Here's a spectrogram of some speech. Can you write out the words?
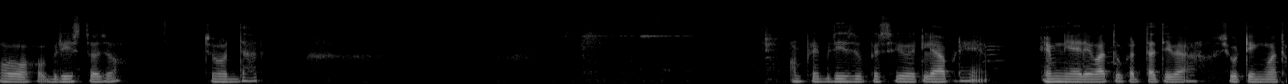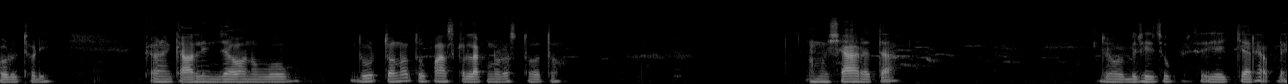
ઓહો, બ્રિજ તો જો, જોરદાર. આપણે બ્રિજ ઉપર છીએ એટલે આપણે એમની હારે વાતો કરતા તેવા શૂટિંગમાં થોડું થોડી. કારણ કે હાલીને જવાનું બહુ દૂર તો નહોતું, પાંચ કલાકનો રસ્તો હતો. અમે ચાર હતા. જો બ્રિજ ઉપર છીએ અત્યારે આપણે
